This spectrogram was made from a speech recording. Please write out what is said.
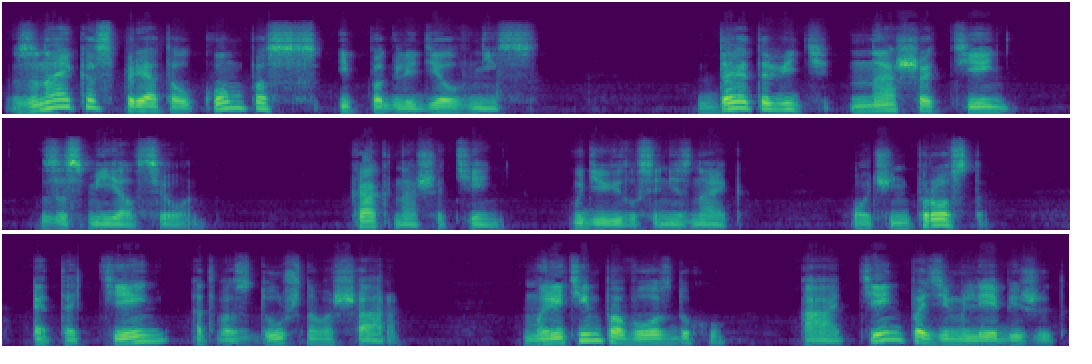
Знайка спрятал компас и поглядел вниз. «Да это ведь наша тень!» — засмеялся он. «Как наша тень?» — удивился Незнайка. «Очень просто. Это тень от воздушного шара. Мы летим по воздуху, а тень по земле бежит.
